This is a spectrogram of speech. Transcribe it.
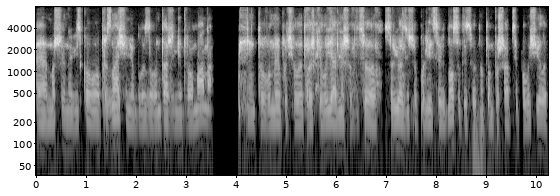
е, машини військового призначення, були завантажені два мана. То вони почали трошки лояльніше до цього серйозніше поліція відноситись. Видно, там по шапці получили.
